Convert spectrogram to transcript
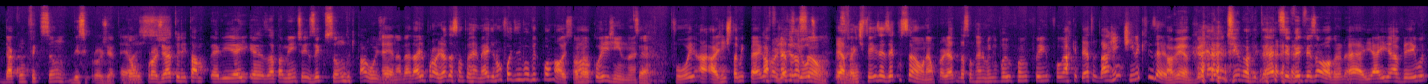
da confecção desse projeto. É, então, mas... o projeto ele tá, ele é exatamente a execução do que está hoje. É, né? na verdade, o projeto da Santo Remédio não foi desenvolvido por nós, só uhum. corrigindo, né? Certo. Foi, a, a gente também pega a projeto de outros. É, a gente fez a execução, né? Um projeto da Santo Remédio foi, foi, foi, foi o arquiteto da Argentina que fizeram. Tá vendo? Veio da Argentina o arquiteto, você veio e fez a obra, né? É, e aí a veio,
